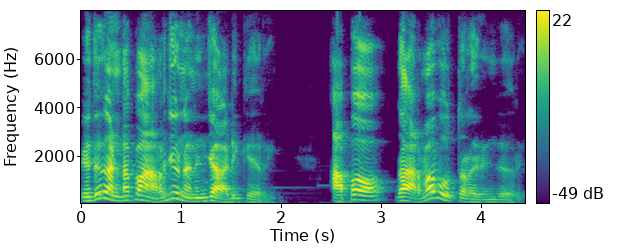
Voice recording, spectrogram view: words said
ഇത് കണ്ടപ്പോൾ അർജുനനും ചാടിക്കയറി അപ്പോൾ ധർമ്മപുത്രരും കയറി.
